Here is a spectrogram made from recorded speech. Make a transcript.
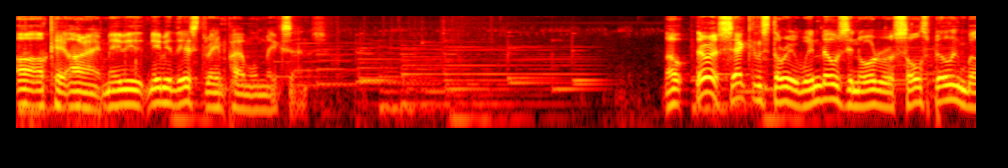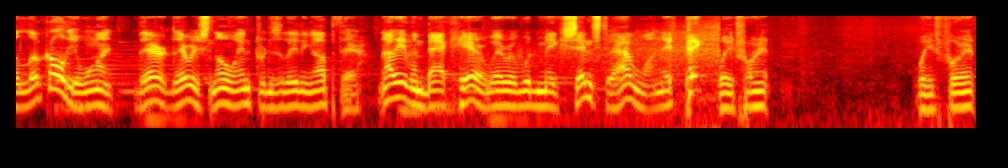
Oh, okay, all right. Maybe maybe this drain pipe will make sense. Oh, there are second story windows in Order of Souls building, but look all you want. There there is no entrance leading up there. Not even back here where it would make sense to have one. Nitpick. Wait for it. Wait for it.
